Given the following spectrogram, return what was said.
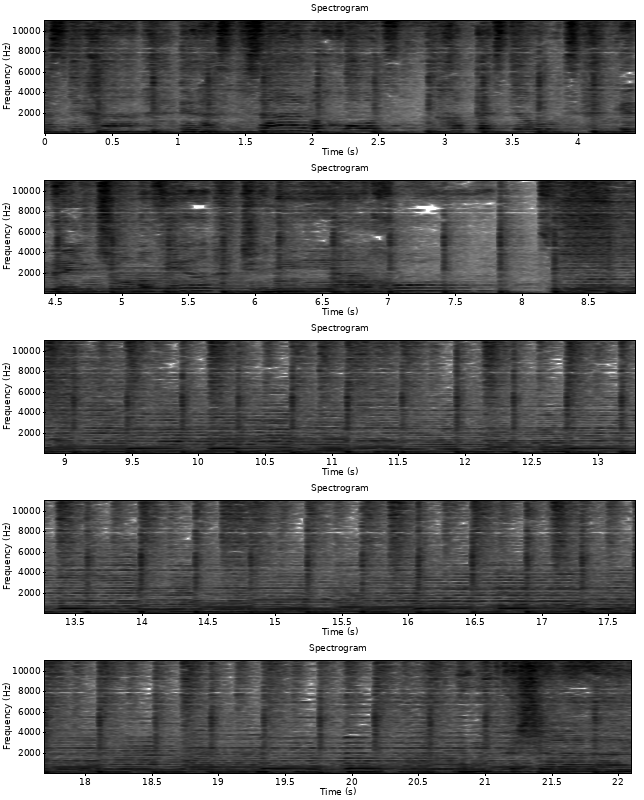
הסליחה אל הספסל בחוץ, מחפש תירוץ כדי לנשום אוויר כשנהיה לחוץ. הוא מתקשר אליי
